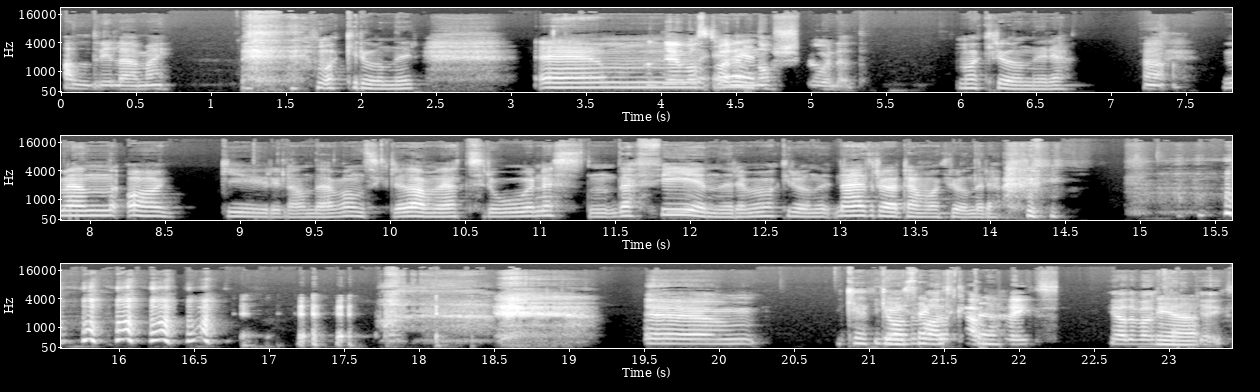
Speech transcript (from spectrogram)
aldrig lär mig. Makroner. Um, Det måste vara det norska ordet. Makroner, ja. Ja. Men å guriland, det er vanskelig, da. Men jeg tror nesten Det er finere med makroner Nei, jeg tror jeg tar makroner, jeg. Ehm, jag hade valt cupcakes. Jag hade valt Ja. cupcakes.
